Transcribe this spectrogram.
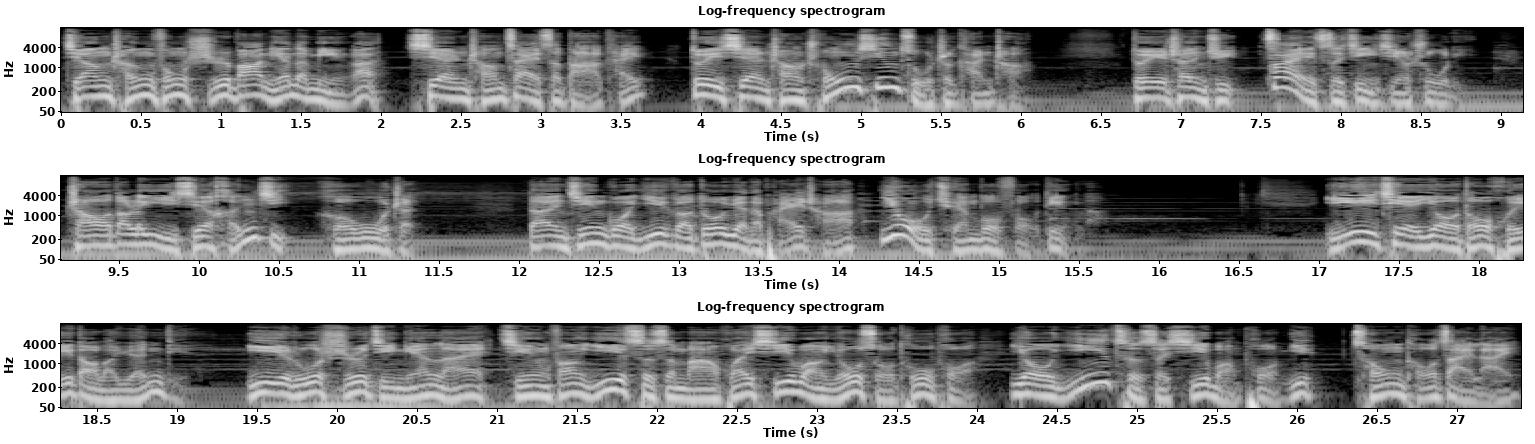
将尘封十八年的命案现场再次打开，对现场重新组织勘查，对证据再次进行梳理，找到了一些痕迹和物证，但经过一个多月的排查，又全部否定了，一切又都回到了原点。一如十几年来，警方一次次满怀希望有所突破，又一次次希望破灭，从头再来。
